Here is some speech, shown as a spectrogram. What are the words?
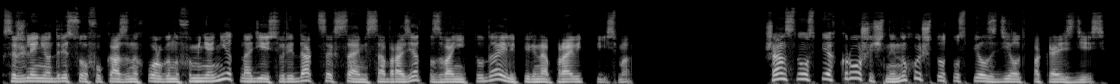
К сожалению, адресов указанных органов у меня нет, надеюсь, в редакциях сами сообразят позвонить туда или перенаправить письма. Шанс на успех крошечный, но хоть что-то успел сделать, пока я здесь.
